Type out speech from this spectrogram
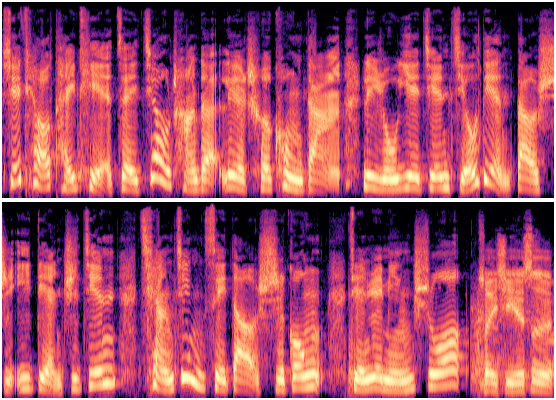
协调台铁在较长的列车空档，例如夜间九点到十一点之间抢进隧道施工。简瑞明说：“所以其实是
